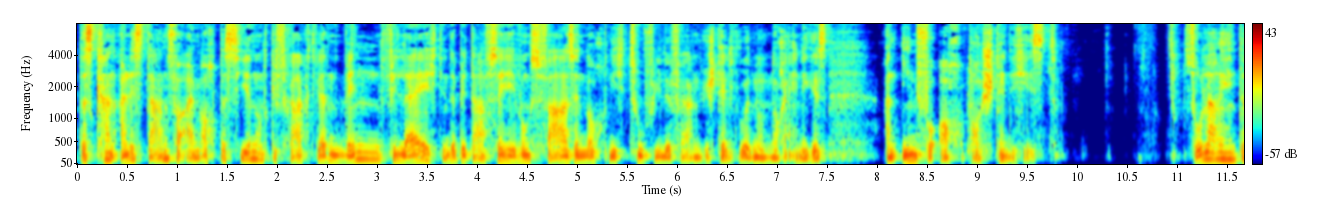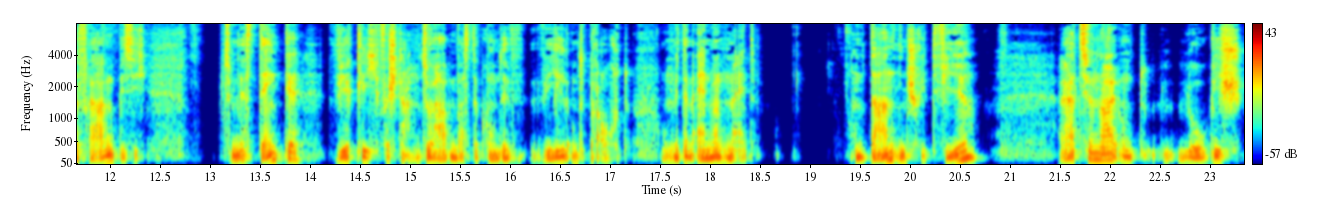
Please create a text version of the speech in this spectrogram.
Das kann alles dann vor allem auch passieren und gefragt werden, wenn vielleicht in der Bedarfserhebungsphase noch nicht zu viele Fragen gestellt wurden und noch einiges an Info auch ausständig ist. So lange hinterfragen, bis ich zumindest denke, wirklich verstanden zu haben, was der Kunde will und braucht und mit dem Einwand meint. Und dann in Schritt 4 rational und logisch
